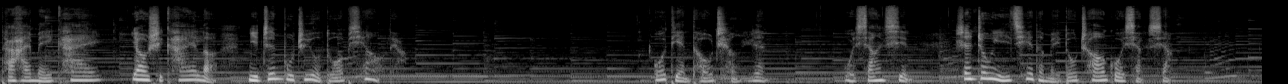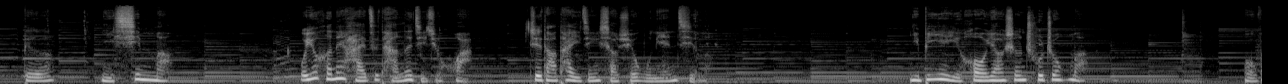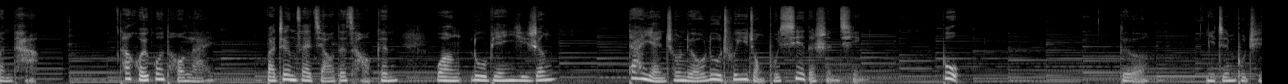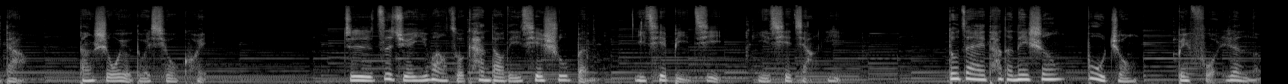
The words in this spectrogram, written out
它还没开，要是开了，你真不知有多漂亮。”我点头承认，我相信山中一切的美都超过想象。得，你信吗？我又和那孩子谈了几句话。知道他已经小学五年级了。你毕业以后要升初中吗？我问他，他回过头来，把正在嚼的草根往路边一扔，大眼中流露出一种不屑的神情。得，你真不知道，当时我有多羞愧。只自觉以往所看到的一切书本、一切笔记、一切讲义，都在他的那声“不”中被否认了。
